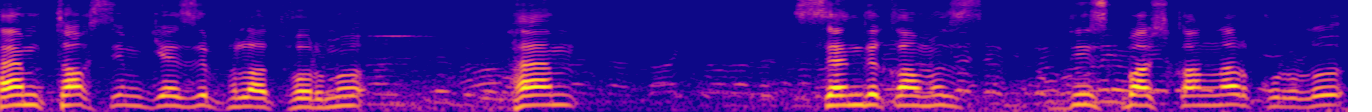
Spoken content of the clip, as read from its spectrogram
Hem Taksim Gezi Platformu hem sendikamız Disk Başkanlar Kurulu,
